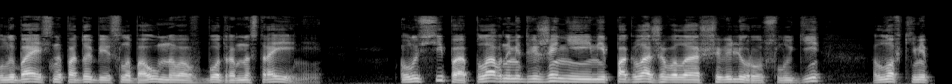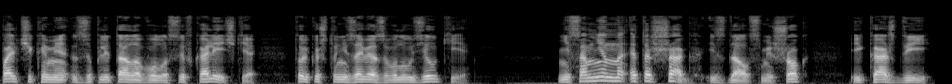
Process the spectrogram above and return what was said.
улыбаясь наподобие слабоумного в бодром настроении. Лусипа плавными движениями поглаживала шевелюру слуги, ловкими пальчиками заплетала волосы в колечке, только что не завязывала узелки. Несомненно, это шаг издал смешок, и каждый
